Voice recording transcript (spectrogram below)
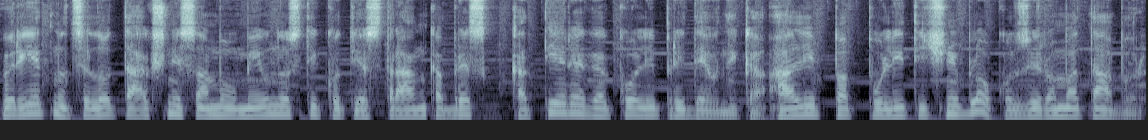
Verjetno celo takšni samoumevnosti, kot je stranka brez katerega koli pridevnika ali pa politični blok oziroma tabor.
